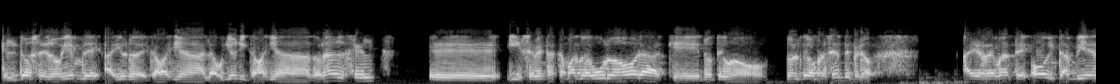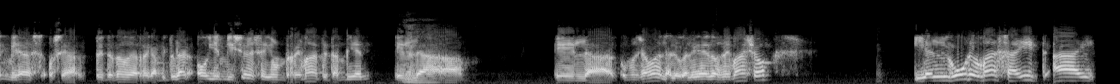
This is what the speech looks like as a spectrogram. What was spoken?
El 12 de noviembre hay uno de Cabaña La Unión y Cabaña Don Ángel. Eh, y se me está escapando alguno ahora que no tengo no lo tengo presente, pero hay remate hoy también, mirá, o sea, estoy tratando de recapitular, hoy en Misiones hay un remate también en la en la ¿cómo se llama? En la localidad de 2 de Mayo. Y alguno más ahí hay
